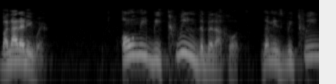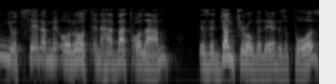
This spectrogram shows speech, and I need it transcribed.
but not anywhere. Only between the berachot. That means between Yotzera Me'orot and Habat Olam, there's a juncture over there, there's a pause.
